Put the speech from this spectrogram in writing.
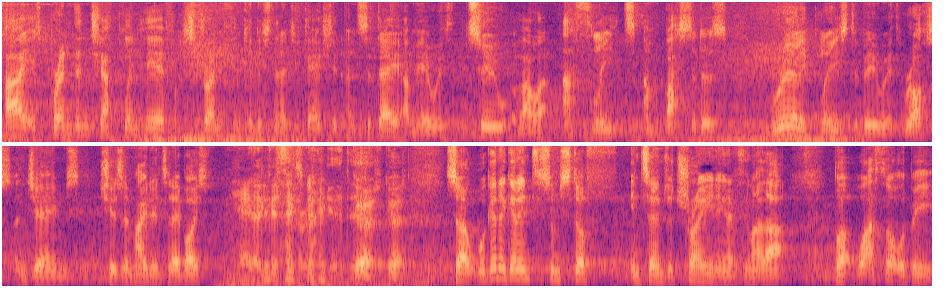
Hi, it's Brendan Chaplin here from Strength and Conditioning Education, and today I'm here with two of our athlete ambassadors. Really pleased to be with Ross and James Chisholm. How are you doing today, boys? Yeah, Yeah, good. good. Thanks, really good. yeah. Good, good. So we're going to get into some stuff in terms of training and everything like that. But what I thought would be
